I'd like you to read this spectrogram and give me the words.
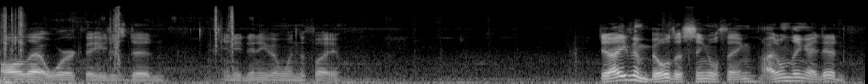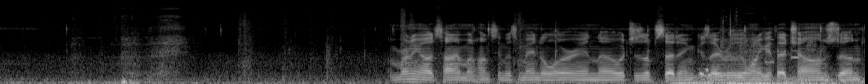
All that work that he just did, and he didn't even win the fight. Did I even build a single thing? I don't think I did. I'm running out of time on hunting this Mandalorian though, which is upsetting because I really want to get that challenge done.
